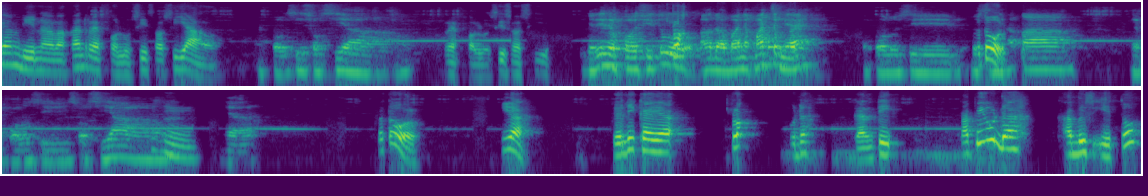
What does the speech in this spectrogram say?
yang dinamakan revolusi sosial revolusi sosial revolusi sosial jadi revolusi itu Plok. ada banyak macam ya. Revolusi Betul. revolusi sosial, hmm. ya. Betul. Iya. Jadi kayak plok udah ganti. Tapi udah habis itu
